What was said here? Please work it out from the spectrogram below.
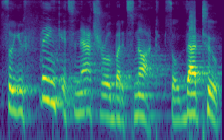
So you think it's natural, but it's not. So that too.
